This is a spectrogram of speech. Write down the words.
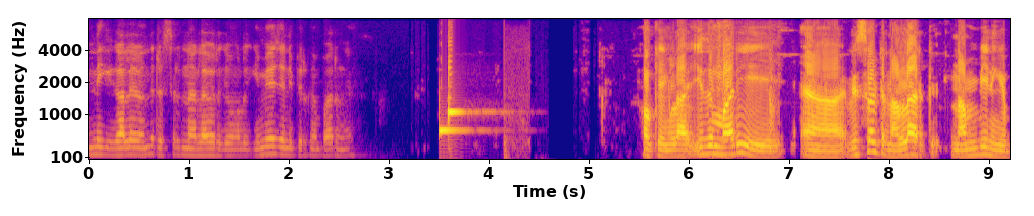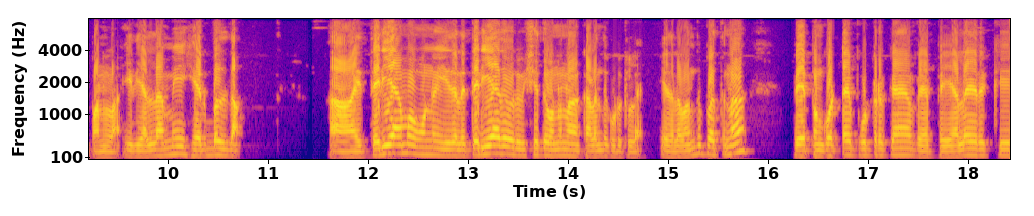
இன்னைக்கு காலையில் வந்து ரிசல்ட் நல்லா இருக்கு. உங்களுக்கு இமேஜ் அனுப்பியிருக்கேன் பாருங்க. ஓகேங்களா? இது மாதிரி ரிசல்ட் நல்லா இருக்கு. நம்பி நீங்க பண்ணலாம். இது எல்லாமே ஹெர்பல் தான். இது தெரியாம ஒண்ணு இதுல தெரியாத ஒரு விஷயத்த ஒன்றும் நான் கலந்து கொடுக்கல. இதுல வந்து பார்த்தீங்கன்னா வேப்பங்கொட்டை போட்டிருக்கேன். வேப்ப இலை இருக்கு.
